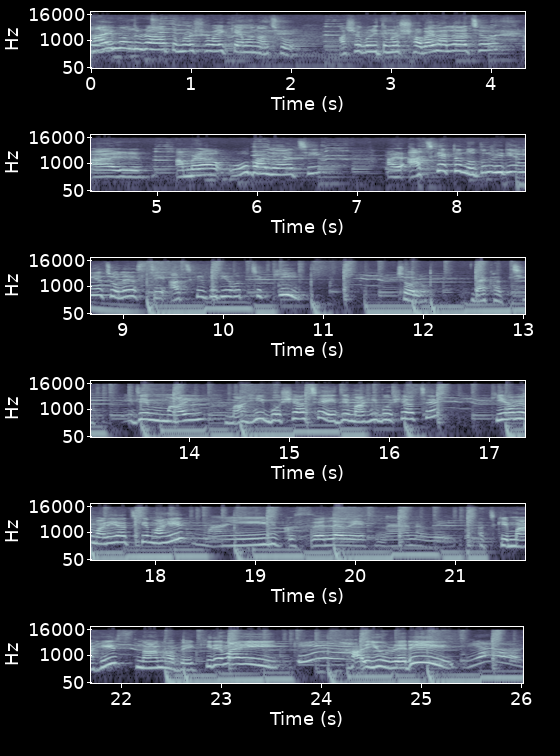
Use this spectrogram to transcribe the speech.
হাই বন্ধুরা তোমরা সবাই কেমন আছো? আশা করি তোমরা সবাই ভালো আছো। আর আমরা ও ভালো আছি। আর আজকে একটা নতুন ভিডিও নিয়ে চলে এসেছি আজকের ভিডিও হচ্ছে কি? চলো দেখাচ্ছি। এই যে মারি মাহি বসে আছে এই যে মাহি বসে আছে কি হবে মারি আজকে? মাহির? মাহির গোসল হবে স্নান হবে। আজকে মাহির স্নান হবে। কিরে Mahi? Are you ready yes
